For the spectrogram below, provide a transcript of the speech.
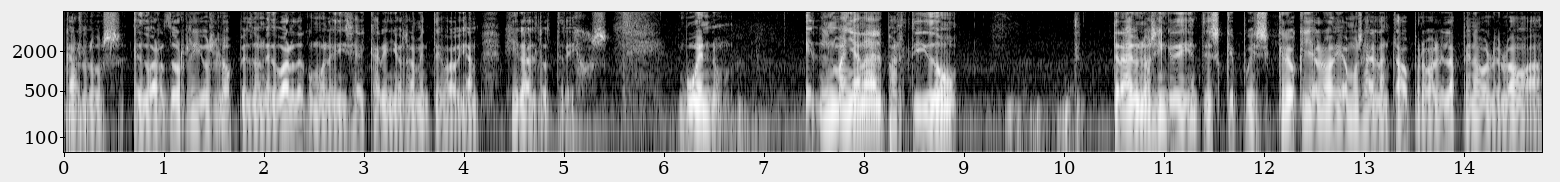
Carlos Eduardo Ríos López, don Eduardo, como le dice ahí cariñosamente Fabián Giraldo Trejos. Bueno, el, mañana del partido trae unos ingredientes que pues creo que ya lo habíamos adelantado, pero vale la pena volverlo a, a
